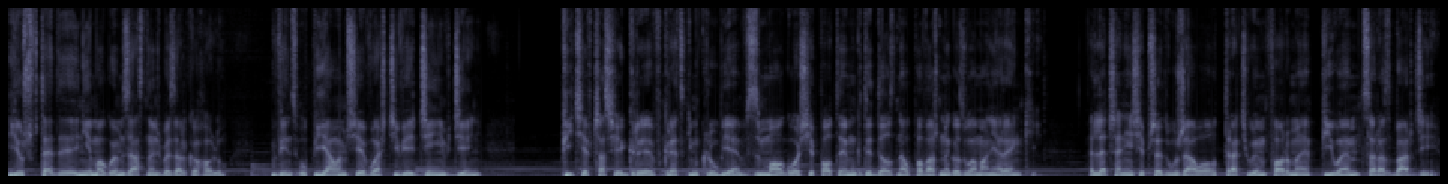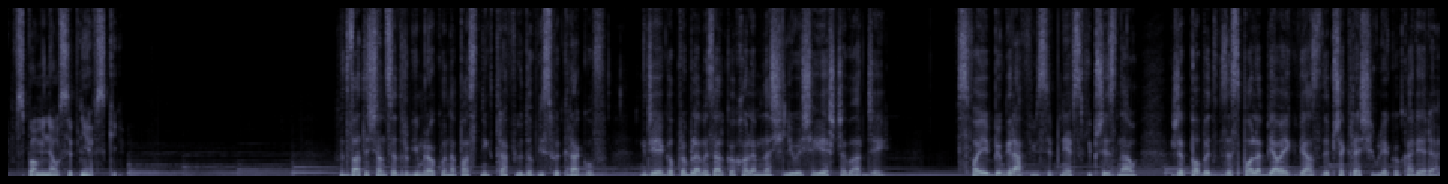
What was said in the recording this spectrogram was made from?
Już wtedy nie mogłem zasnąć bez alkoholu, więc upijałem się właściwie dzień w dzień. Picie w czasie gry w greckim klubie wzmogło się po tym, gdy doznał poważnego złamania ręki. Leczenie się przedłużało, traciłem formę, piłem coraz bardziej, wspominał Sypniewski. W 2002 roku napastnik trafił do Wisły Kraków, gdzie jego problemy z alkoholem nasiliły się jeszcze bardziej. W swojej biografii Sypniewski przyznał, że pobyt w zespole Białej Gwiazdy przekreślił jego karierę.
